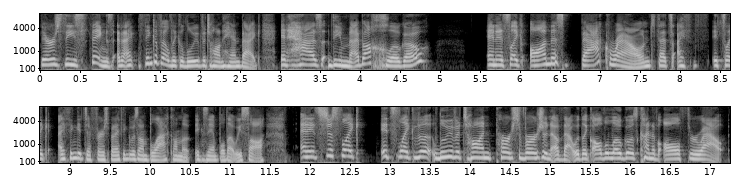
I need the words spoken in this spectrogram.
there's these things. And I think of it like a Louis Vuitton handbag. It has the Maybach logo and it's like on this background that's I it's like I think it differs, but I think it was on black on the example that we saw. And it's just like it's like the Louis Vuitton purse version of that with like all the logos kind of all throughout.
